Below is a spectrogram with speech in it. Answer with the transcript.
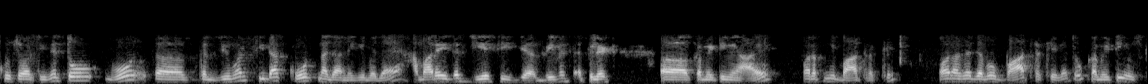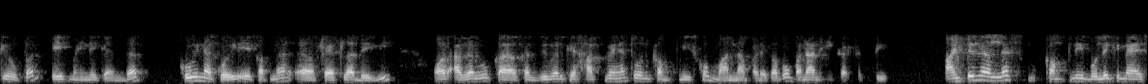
कुछ और चीज़ें तो वो कंज्यूमर सीधा कोर्ट ना जाने की बजाय हमारे इधर जीएसटी ग्रीवेंस अपीलेट कमेटी में आए और अपनी बात रखे। और अगर जब वो बात रखेगा तो कमेटी उसके ऊपर एक महीने के अंदर कोई ना कोई एक अपना फैसला देगी। और अगर वो कंज्यूमर के हक में है तो उन कंपनीज़ को मानना पड़ेगा। वो मना नहीं कर सकती। अनटिनलेस कंपनी बोले कि मैं इस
